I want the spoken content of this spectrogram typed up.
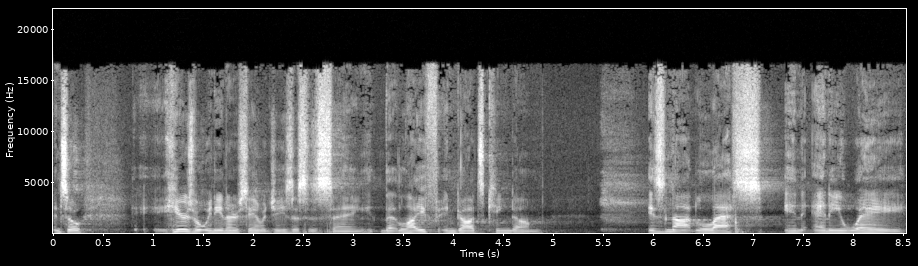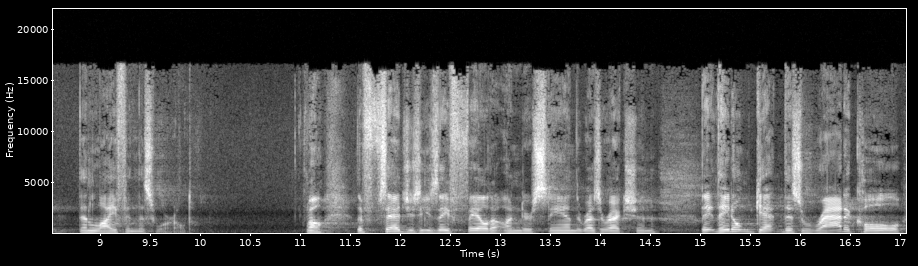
And so here's what we need to understand what Jesus is saying that life in God's kingdom is not less in any way than life in this world. Well, the Sadducees, they fail to understand the resurrection. They, they don't get this radical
